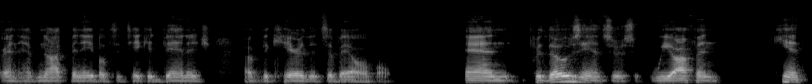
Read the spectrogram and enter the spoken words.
and have not been able to take advantage of the care that's available. And for those answers, we often can't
